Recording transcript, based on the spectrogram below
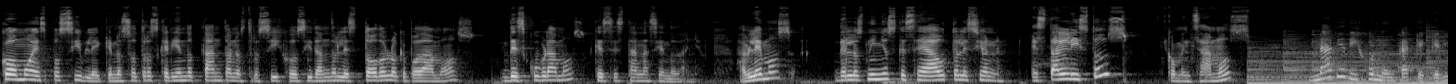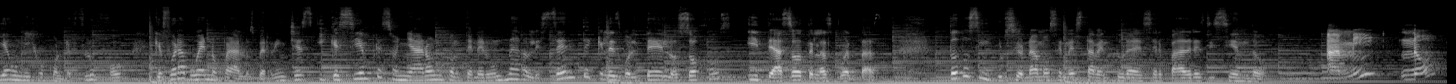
¿Cómo es posible que nosotros queriendo tanto a nuestros hijos y dándoles todo lo que podamos, descubramos que se están haciendo daño? Hablemos de los niños que se autolesionan. ¿Están listos? Comenzamos. Nadie dijo nunca que quería un hijo con reflujo, que fuera bueno para los berrinches y que siempre soñaron con tener un adolescente que les voltee los ojos y te azote las puertas. Todos incursionamos en esta aventura de ser padres diciendo, a mí no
